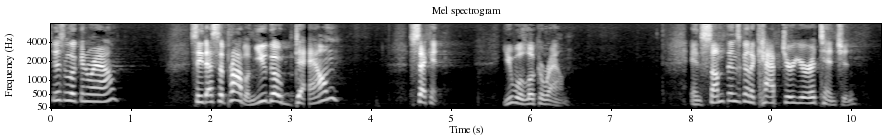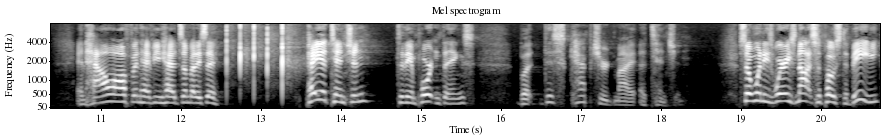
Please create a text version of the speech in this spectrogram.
Just looking around. See, that's the problem. You go down. Second, you will look around. And something's going to capture your attention and how often have you had somebody say, pay attention to the important things, but this captured my attention? So when he's where he's not supposed to be,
